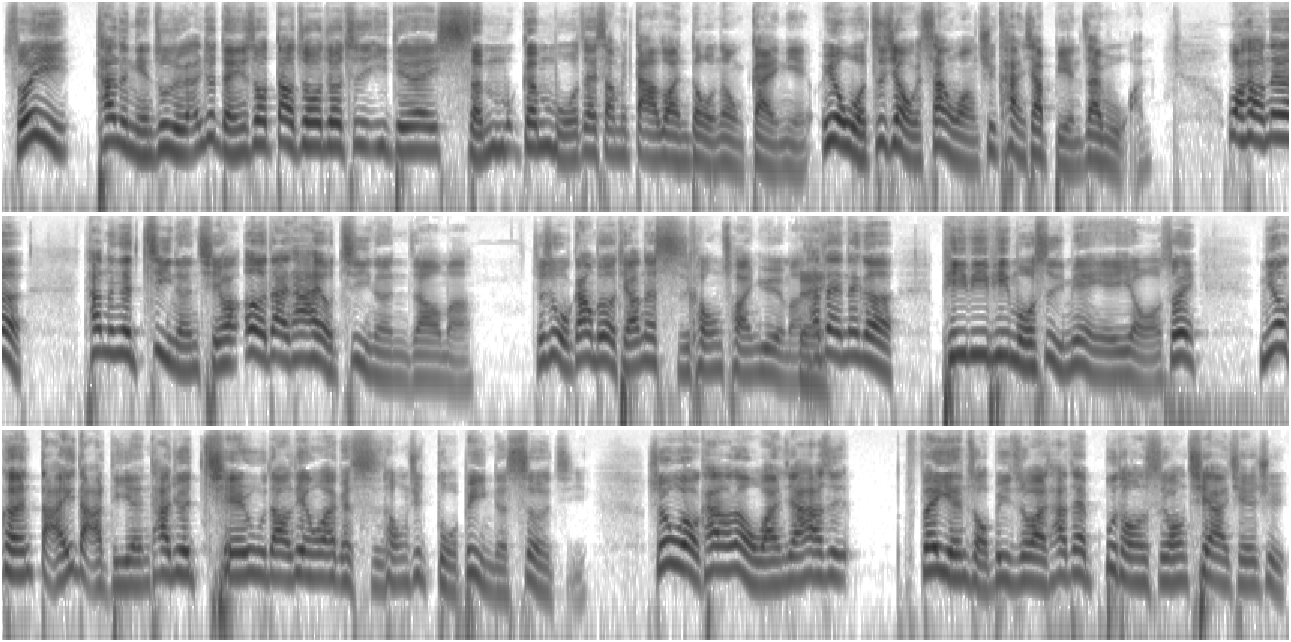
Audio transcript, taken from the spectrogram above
所以他的黏住感就等于说到最后就是一堆神跟魔在上面大乱斗那种概念。因为我之前我上网去看一下别人在玩，哇靠，那个他那个技能切换二代他还有技能，你知道吗？就是我刚刚不是有提到那时空穿越吗？他在那个 PVP 模式里面也有，所以你有可能打一打敌人，他就会切入到另外一个时空去躲避你的射击。所以我有看到那种玩家他是。飞檐走壁之外，他在不同的时空切来切去，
